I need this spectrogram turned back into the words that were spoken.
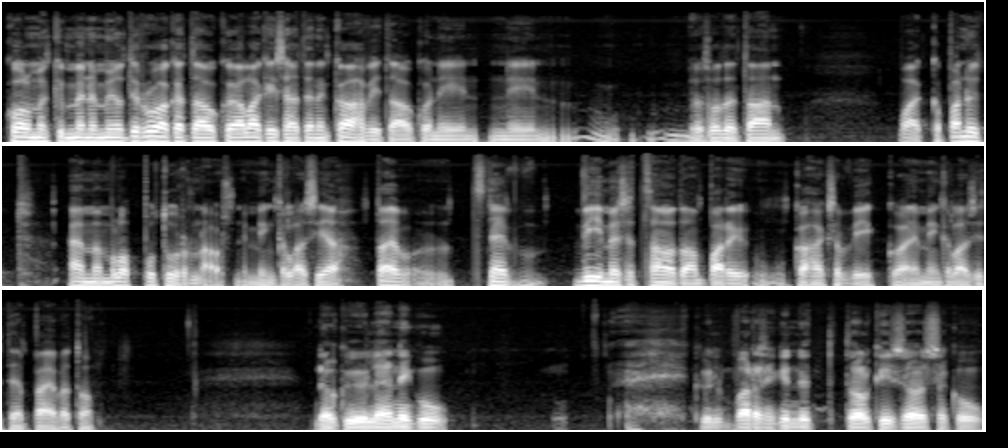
30 minuutin ruokatauko ja lakisääteinen kahvitauko, niin, niin jos otetaan vaikkapa nyt MM-lopputurnaus, niin minkälaisia, tai ne viimeiset sanotaan pari kahdeksan viikkoa, niin minkälaisia teidän päivät on? No kyllä, niin kuin, kyllä varsinkin nyt tuolla kisoissa, kun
